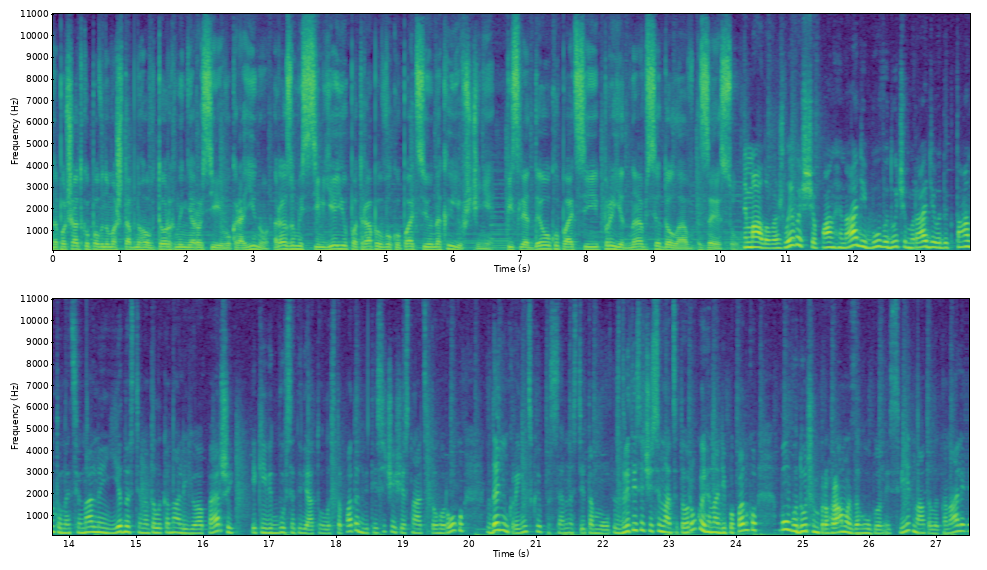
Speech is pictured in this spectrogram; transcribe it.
На початку повномасштабного вторгнення Росії в Україну разом із сім'єю потрапив в окупацію на Київщині. Після деокупації приєднався до лав ЗСУ. Немало важливо, що пан Геннадій був ведучим радіодиктанту національної єдності на телеканалі ЮА Перший, який відбувся 9 листопада 2016 року в День української писемності та мов. З 2017 року Геннадій Попенко був ведучим програми Загублений світ на телеканалі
